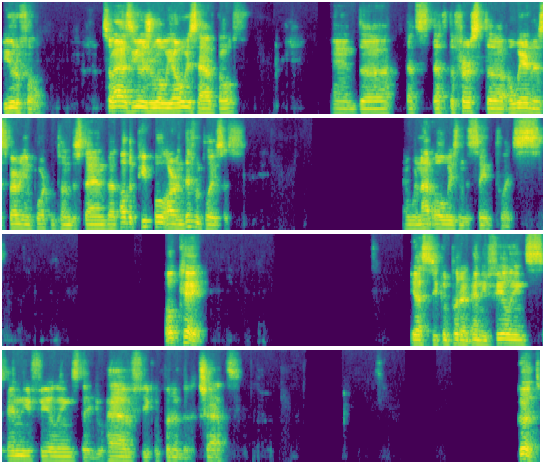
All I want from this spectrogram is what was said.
Beautiful. So as usual, we always have both. And uh, that's, that's the first uh, awareness, very important to understand that other people are in different places. And we're not always in the same place. Okay. Yes, you can put in any feelings, any feelings that you have, you can put into the chat. Good.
